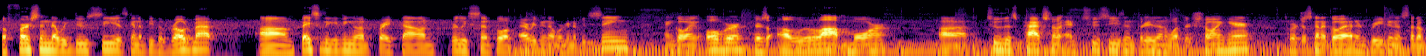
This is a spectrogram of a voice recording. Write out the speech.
The first thing that we do see is going to be the roadmap. Um, basically giving you a breakdown, really simple, of everything that we're going to be seeing and going over. There's a lot more uh, to this patch note and to Season 3 than what they're showing here. So we're just going to go ahead and read it instead of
